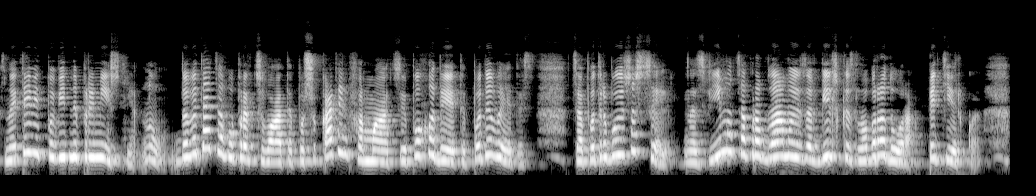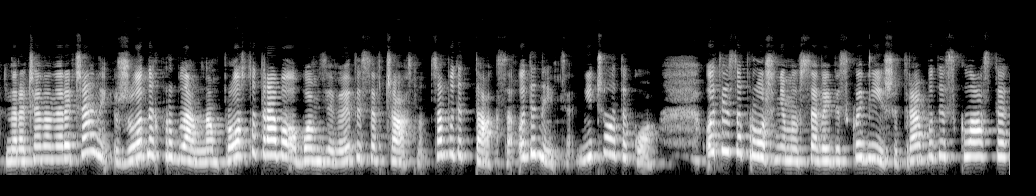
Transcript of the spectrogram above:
Знайти відповідне приміщення. Ну, доведеться попрацювати, пошукати інформацію, походити, подивитись. Це потребує зусиль. Назвімо це проблемою завбільшки з лабрадора, п'ятіркою. Наречена наречений жодних проблем. Нам просто треба обом з'явитися вчасно. Це буде такса, одиниця, нічого такого. От із запрошеннями все вийде складніше. Треба буде скласти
